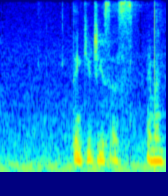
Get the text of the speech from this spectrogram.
Thank you, Jesus. Amen.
